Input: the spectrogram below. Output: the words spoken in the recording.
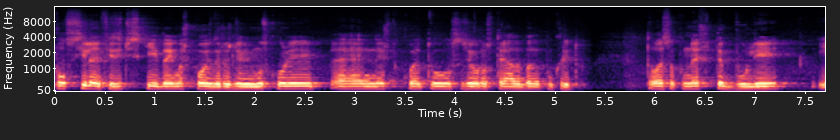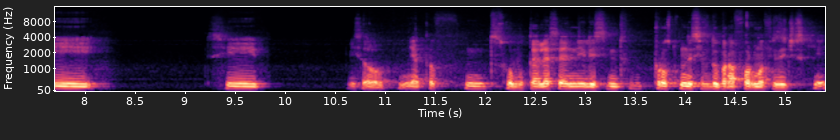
по-силен физически и да имаш по-издържливи мускули е нещо, което със сигурност трябва да бъде покрито. Тоест, ако нещо те боли и си мисъл, някакъв слаботелесен или си, просто не си в добра форма физически,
